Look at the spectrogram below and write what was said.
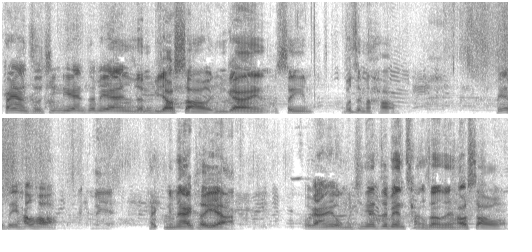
看样子今天这边人比较少，应该生意不怎么好。今天生意好不好啊？还可以。还你们还可以啊？我感觉我们今天这边场上人好少哦。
